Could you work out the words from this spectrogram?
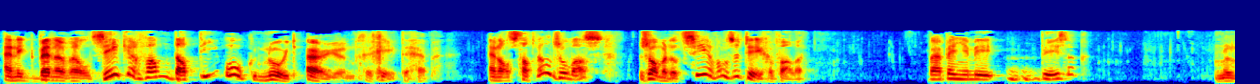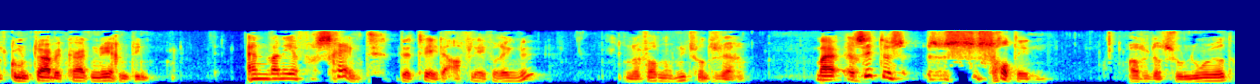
En ik ben er wel zeker van dat die ook nooit uien gegeten hebben. En als dat wel zo was, zou me dat zeer van ze tegenvallen. Waar ben je mee bezig? Met het commentaar bij kaart 19. En wanneer verschijnt de tweede aflevering nu? Daar valt nog niets van te zeggen. Maar er zit dus schot in. Als u dat zo noemen wilt.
